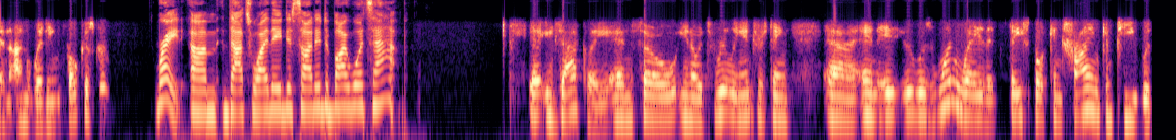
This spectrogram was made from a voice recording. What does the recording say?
an unwitting focus group. Right. Um, that's why they decided to buy WhatsApp. Yeah, exactly. And so, you know, it's really interesting. Uh, and it, it, was one way that Facebook can try and compete with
